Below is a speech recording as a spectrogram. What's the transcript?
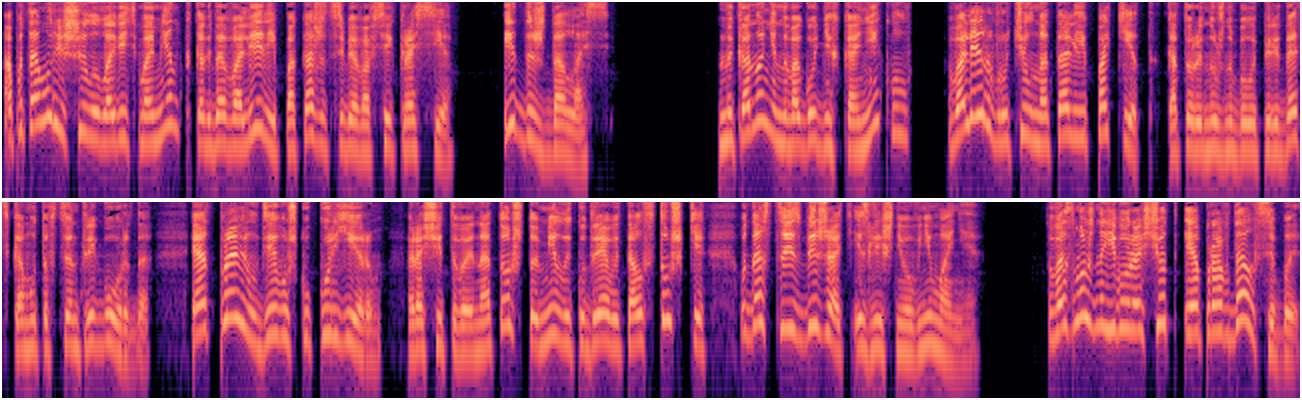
а потому решила ловить момент, когда Валерий покажет себя во всей красе. И дождалась. Накануне новогодних каникул Валера вручил Наталье пакет, который нужно было передать кому-то в центре города, и отправил девушку курьером, рассчитывая на то, что милой кудрявой толстушке удастся избежать излишнего внимания. Возможно, его расчет и оправдался бы,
